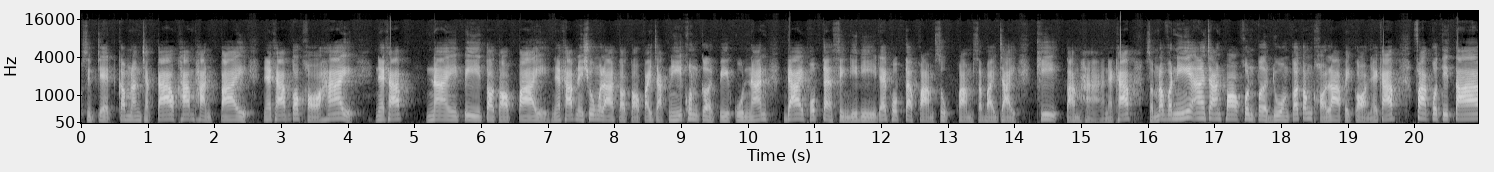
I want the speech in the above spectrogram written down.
2567 กำลังจะก้าวข้ามผ่านไปนะครับ ก็ขอให้นะครับ ในปีต่อๆไปนะครับในช่วงเวลาต่อๆไปจากนี้คนเกิดปีกุลนั้น ได้พบแต่สิ่งดีๆ ได้พบแต่ความสุขความสบายใจที่ตามหานะครับสำหรับวันนี้อาจารย์ปอคนเปิดดวงก็ต้องขอลาไปก่อนนะครับ ฝากกดติดตาม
